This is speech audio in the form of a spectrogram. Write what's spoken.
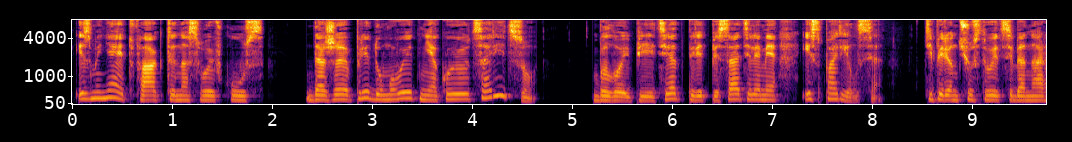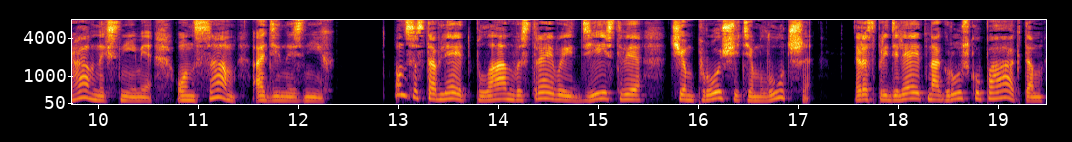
изменяет факты на свой вкус, даже придумывает некую царицу. Былой пиетет перед писателями испарился. Теперь он чувствует себя на равных с ними, он сам один из них. Он составляет план, выстраивает действия, чем проще, тем лучше. Распределяет нагрузку по актам,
